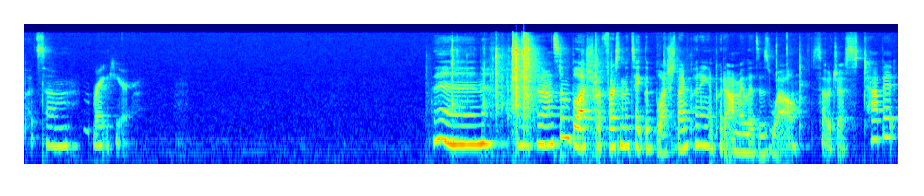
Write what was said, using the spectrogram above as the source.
put some right here. Then I'm gonna put on some blush, but first I'm gonna take the blush that I'm putting and put it on my lids as well. So just tap it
